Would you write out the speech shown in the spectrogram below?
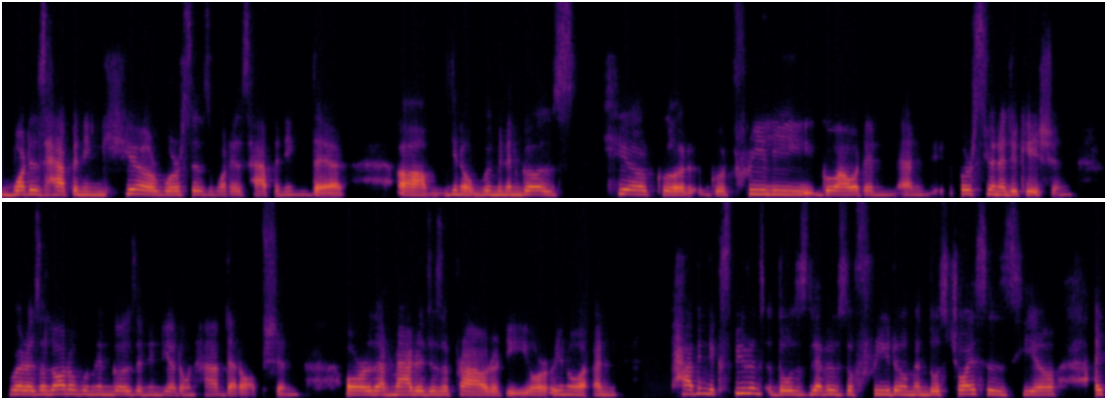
what is happening here versus what is happening there. Um, you know women and girls here could could freely go out and and pursue an education whereas a lot of women and girls in india don't have that option or that marriage is a priority or you know and having experienced those levels of freedom and those choices here i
